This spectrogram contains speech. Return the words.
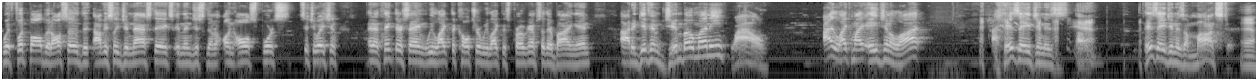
with football, but also the obviously gymnastics and then just an, an all sports situation. And I think they're saying we like the culture, we like this program, so they're buying in. Uh, to give him Jimbo money, wow. I like my agent a lot. Uh, his agent is uh, his agent is a monster. Yeah.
